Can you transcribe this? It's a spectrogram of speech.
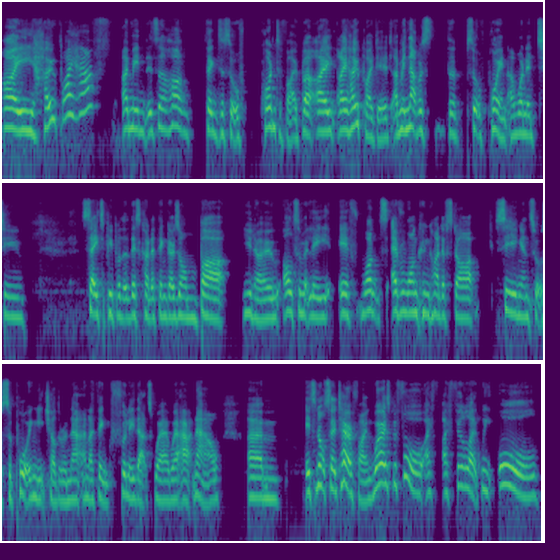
I hope I have. I mean, it's a hard thing to sort of quantify, but I, I hope I did. I mean, that was the sort of point I wanted to say to people that this kind of thing goes on, but you know, ultimately, if once everyone can kind of start seeing and sort of supporting each other in that. And I think fully that's where we're at now. Um, it's not so terrifying. Whereas before, I, I feel like we all,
